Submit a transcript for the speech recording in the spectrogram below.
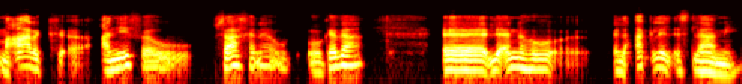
معارك عنيفة وساخنة وكذا آه، لأنه العقل الإسلامي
